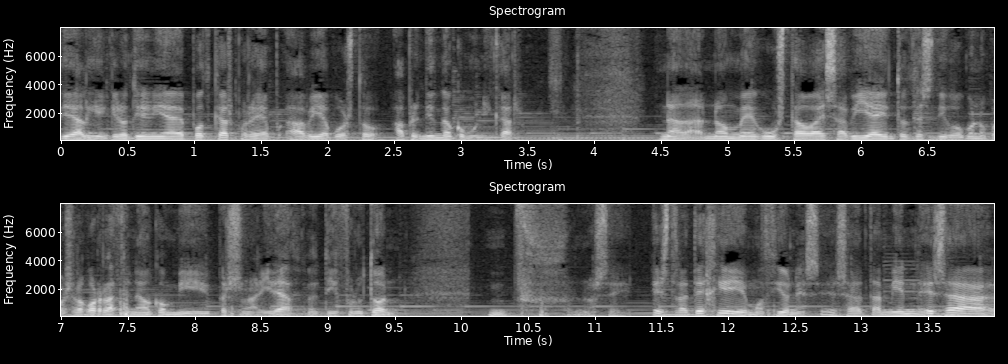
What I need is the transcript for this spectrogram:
de, alguien que no tiene ni idea de podcast, pues había puesto aprendiendo a comunicar. Nada, no me gustaba esa vía y entonces digo, bueno, pues algo relacionado con mi personalidad, disfrutón no sé, estrategia y emociones. Esa también, esa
